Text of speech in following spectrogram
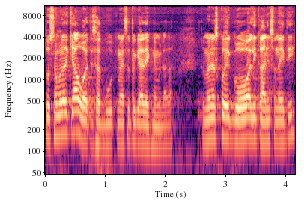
तो उसने बोला क्या हुआ था साथ भूत में? ऐसा तो क्या देखने मिला था? तो मैंने उसको एक गोवा वाली कहानी सुनाई थी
